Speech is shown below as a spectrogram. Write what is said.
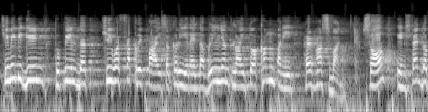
She may begin to feel that she was sacrificed a career and a brilliant life to accompany her husband. So, instead of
